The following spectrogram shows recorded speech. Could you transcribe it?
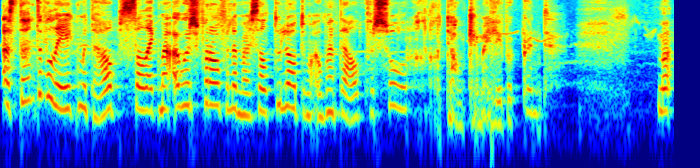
As tante wil hê ek moet help, sal ek my ouers vra of hulle my sal toelaat om ouma te help versorg. Ag, dankie my liewe kind. Maar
